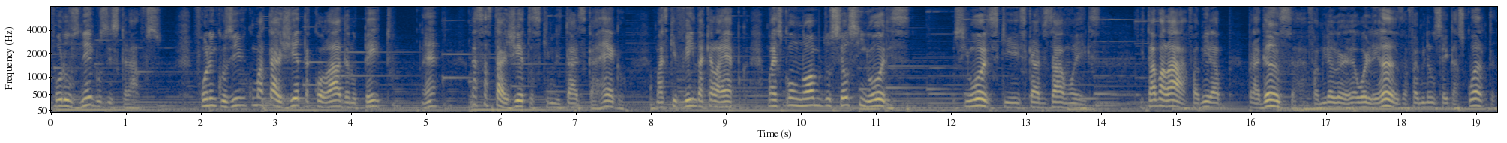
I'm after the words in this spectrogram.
foram os negros escravos. Foram inclusive com uma tarjeta colada no peito. Né? Essas tarjetas que militares carregam mas que vem daquela época, mas com o nome dos seus senhores, os senhores que escravizavam eles. E estava lá a família Bragança, a família Orleans, a família não sei das quantas,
